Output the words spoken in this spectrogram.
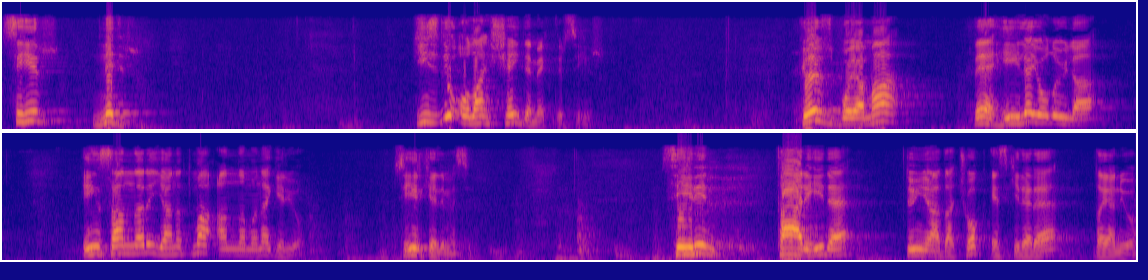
Sihir nedir? Gizli olan şey demektir sihir. Göz boyama ve hile yoluyla insanları yanıtma anlamına geliyor. Sihir kelimesi. Sihrin tarihi de dünyada çok eskilere dayanıyor.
